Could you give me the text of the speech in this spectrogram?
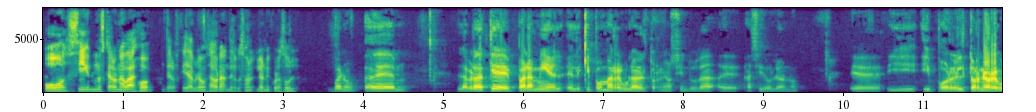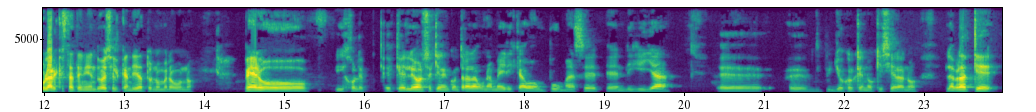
o siguen un escalón abajo de los que ya hablamos ahora, de los que son León y Azul. Bueno, eh, la verdad que para mí el, equipo más regular del torneo, sin duda, eh, ha sido León, ¿no? Eh, y, por el torneo regular que está teniendo, es el candidato número uno. Pero, híjole, que, León se quiera encontrar a un América o a un Pumas en, liguilla, eh, yo creo que no quisiera, ¿no? La verdad que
